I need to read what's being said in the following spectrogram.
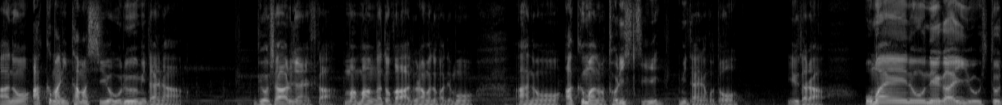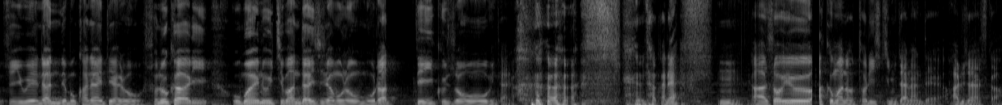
あの悪魔に魂を売るみたいな描写あるじゃないですか、まあ、漫画とかドラマとかでもあの悪魔の取引みたいなこと言うたら「お前の願いを一つ言え何でも叶えてやろう。その代わりお前の一番大事なものをもらっていくぞ」みたいな。なんかね、うん、あそういう悪魔の取引みたいなんであるじゃないですか。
